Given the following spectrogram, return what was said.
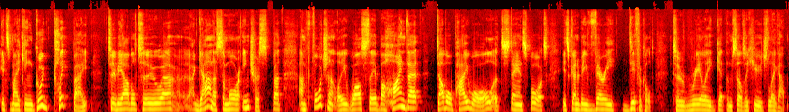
It's making good clickbait to be able to uh, garner some more interest. But unfortunately, whilst they're behind that double paywall at Stan Sports, it's going to be very difficult to really get themselves a huge leg up.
